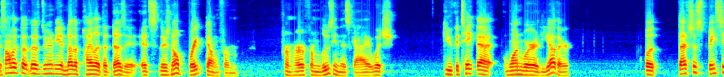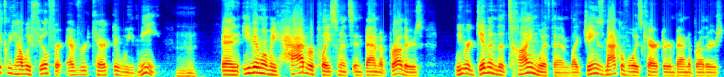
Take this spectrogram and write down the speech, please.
it's not like that there's going to be another pilot that does it it's there's no breakdown from from her from losing this guy which you could take that one way or the other but that's just basically how we feel for every character we meet Mhm. and even when we had replacements in Band of Brothers, we were given the time with them. Like James McAvoy's character in Band of Brothers,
